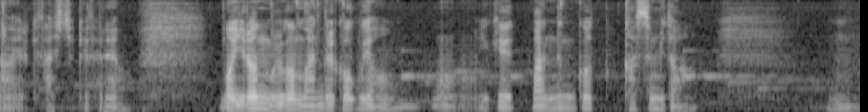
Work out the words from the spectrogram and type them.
아 이렇게 다시 찍게 되네요. 뭐 이런 물건 만들 거고요. 어, 이게 맞는 것 같습니다. 음.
